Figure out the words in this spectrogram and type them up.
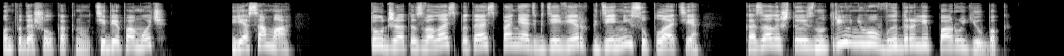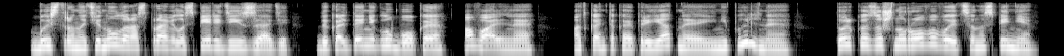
Он подошел к окну. «Тебе помочь?» «Я сама». Тут же отозвалась, пытаясь понять, где верх, где низ у платья. Казалось, что изнутри у него выдрали пару юбок. Быстро натянула, расправила спереди и сзади. Декольте не глубокое, овальное. А ткань такая приятная и не пыльная, только зашнуровывается на спине.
